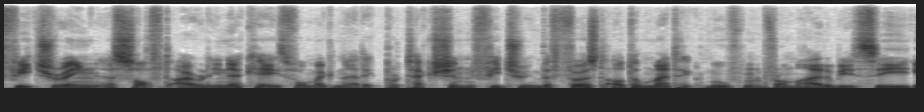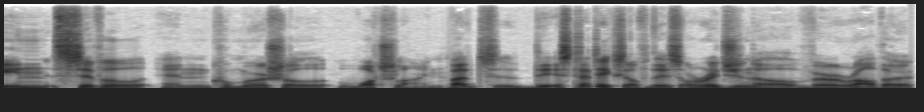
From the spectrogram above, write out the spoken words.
featuring a soft iron inner case for magnetic protection, featuring the first automatic movement from IWC in civil and commercial watch line. But uh, the aesthetics of this original were rather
